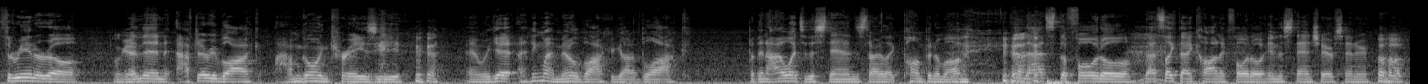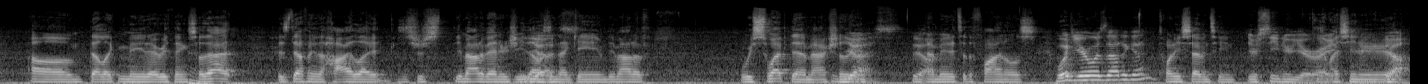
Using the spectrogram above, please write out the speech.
three in a row. Okay. And then after every block, I'm going crazy and we get I think my middle blocker got a block but then I went to the stands and started like pumping them up and that's the photo that's like the iconic photo in the Stan sheriff center Uh-huh. um, that like made everything so that is definitely the highlight because it's just the amount of energy that was in that game the amount of we swept them actually Yes. Yeah. I made it to the finals what year was that again? 2017 Your senior year, Yeah, right? my senior year Yeah.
